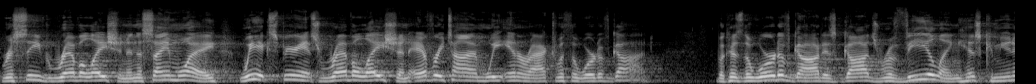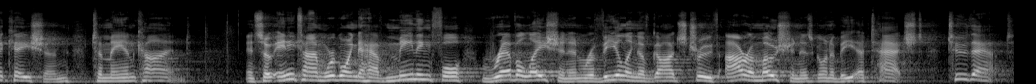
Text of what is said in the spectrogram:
received revelation. In the same way, we experience revelation every time we interact with the Word of God. Because the Word of God is God's revealing His communication to mankind. And so, anytime we're going to have meaningful revelation and revealing of God's truth, our emotion is going to be attached to that.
